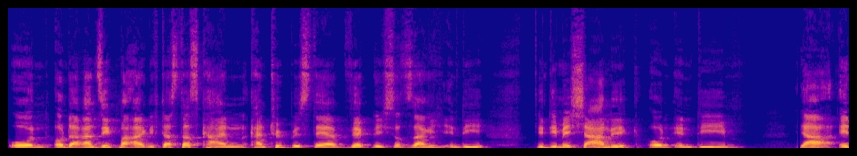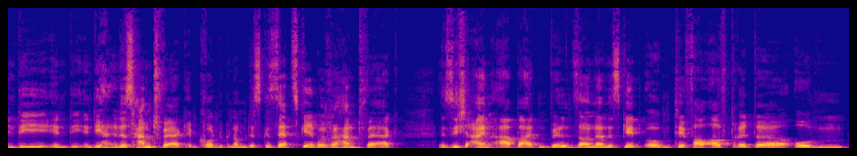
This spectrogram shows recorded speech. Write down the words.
Und, und daran sieht man eigentlich, dass das kein, kein Typ ist, der wirklich sozusagen in die, in die Mechanik und in die, ja, in die, in die, in die, in das Handwerk im Grunde genommen, das gesetzgeberische Handwerk sich einarbeiten will, sondern es geht um TV-Auftritte, um,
